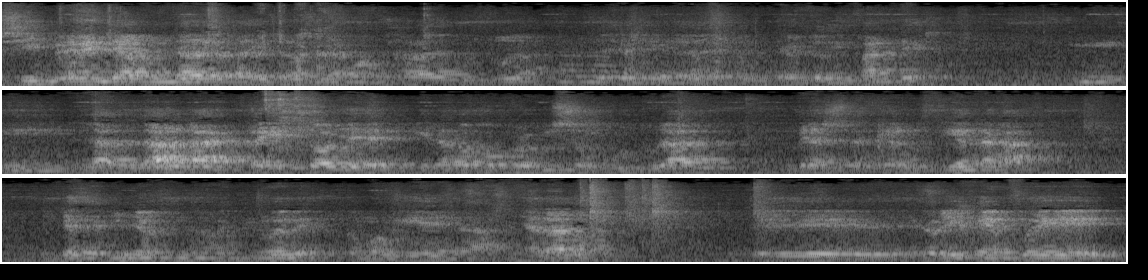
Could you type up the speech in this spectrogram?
Simplemente abundar el trayecto de la señora concejala de Cultura, del evento de Infantes, mm, la larga trayectoria y el largo compromiso cultural de la Asociación Luciérnaga desde 1999, como bien ha señalado. Eh, el origen fue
